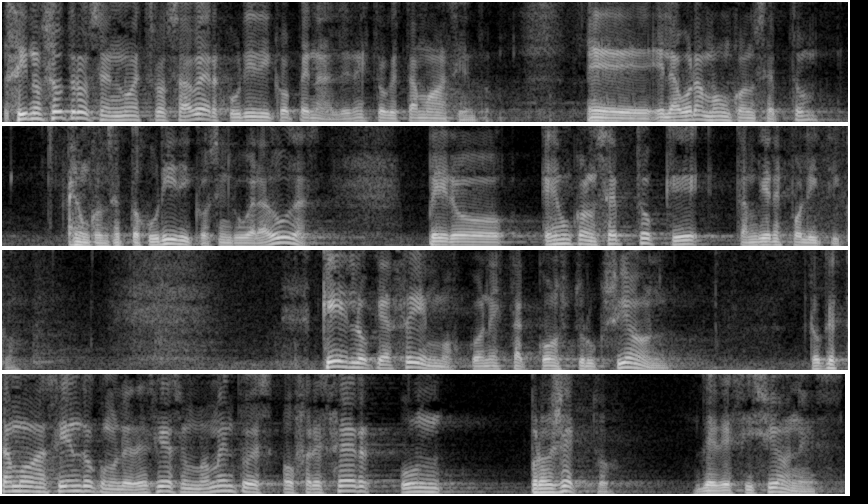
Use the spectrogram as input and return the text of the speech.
si nosotros en nuestro saber jurídico penal, en esto que estamos haciendo, elaboramos un concepto, es un concepto jurídico, sin lugar a dudas, pero es un concepto que también es político. ¿Qué es lo que hacemos con esta construcción? Lo que estamos haciendo, como les decía hace un momento, es ofrecer un proyecto de decisiones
